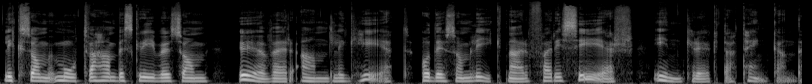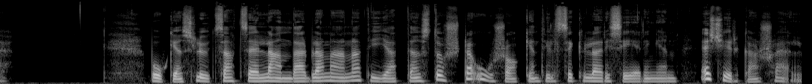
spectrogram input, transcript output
liksom mot vad han beskriver som överandlighet och det som liknar fariseers inkrökta tänkande. Bokens slutsatser landar bland annat i att den största orsaken till sekulariseringen är kyrkan själv.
